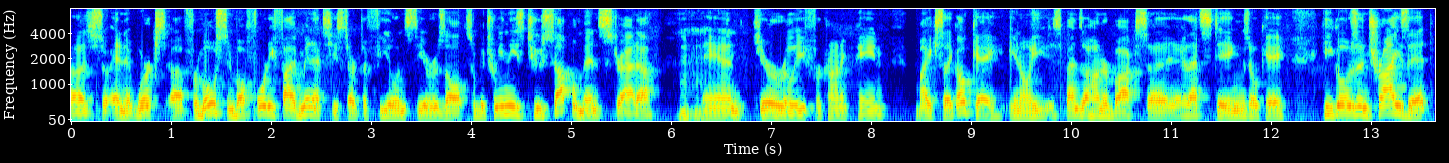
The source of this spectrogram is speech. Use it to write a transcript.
uh, so and it works uh, for most in about 45 minutes. You start to feel and see a result. So between these two supplements, Strata mm-hmm. and Kira Relief for chronic pain, Mike's like, okay, you know, he spends a hundred bucks. Uh, that stings. Okay, he goes and tries it,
